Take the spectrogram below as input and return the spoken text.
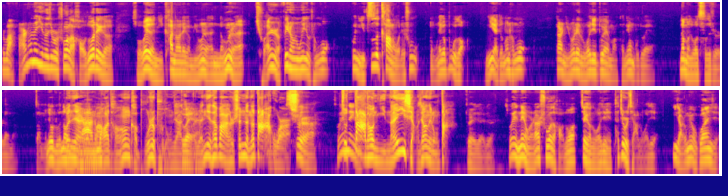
是吧？反正他那意思就是说了，好多这个所谓的你看到这个名人、能人，全是非常容易就成功。说你资看了我这书，懂这个步骤，你也就能成功。但是你说这逻辑对吗？肯定不对呀、那么多辞职的呢，怎么就轮到你是马化腾可不是普通家庭，对啊人家他爸是深圳的大官儿，是就大到你难以想象那种大。对对对，所以那会儿他说的好多这个逻辑，它就是假逻辑，一点都没有关系。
